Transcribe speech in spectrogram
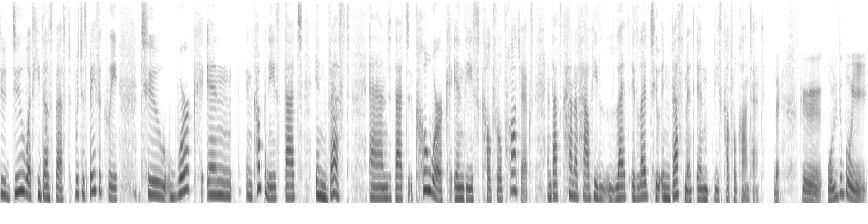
to do what he does best, which is basically to work in in companies that invest and that co-work in these cultural projects, and that's kind of how he led. It led to investment in these cultural content. 네, 그 올드보이를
